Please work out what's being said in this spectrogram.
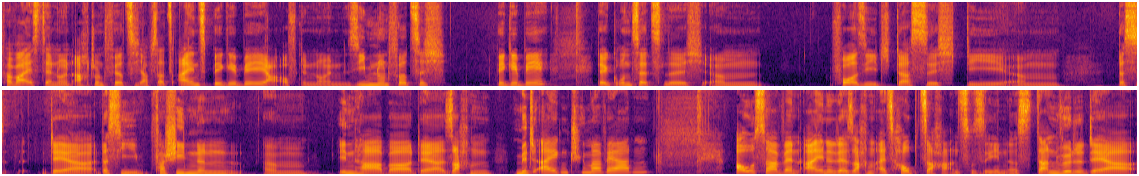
verweist der 948 Absatz 1 BGB ja auf den 947 BGB, der grundsätzlich ähm, vorsieht, dass sich die, ähm, dass der, dass die verschiedenen ähm, Inhaber der Sachen Miteigentümer werden, außer wenn eine der Sachen als Hauptsache anzusehen ist. Dann würde der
